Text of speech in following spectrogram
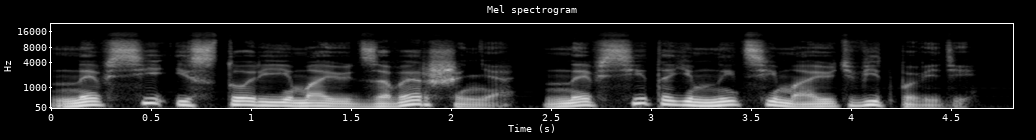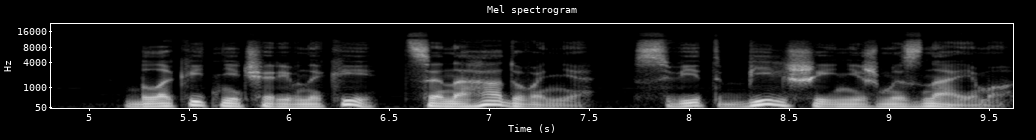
Не всі історії мають завершення, не всі таємниці мають відповіді. Блакитні чарівники це нагадування, світ більший, ніж ми знаємо.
